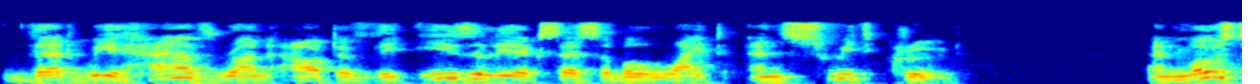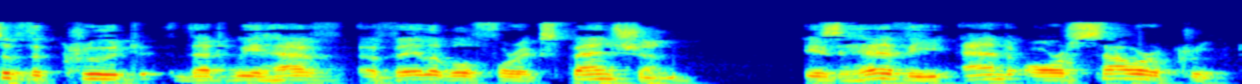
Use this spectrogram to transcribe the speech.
that we have run out of the easily accessible light and sweet crude. And most of the crude that we have available for expansion is heavy and or sour crude.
